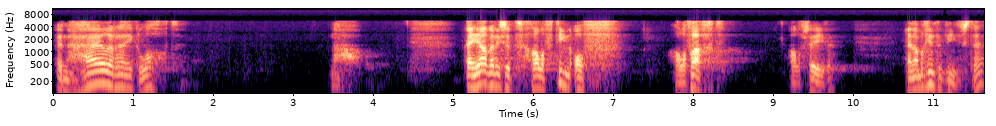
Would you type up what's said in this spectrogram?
een heilrijk lot. Nou. En ja, dan is het half tien of half acht, half zeven. En dan begint de dienst, hè?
